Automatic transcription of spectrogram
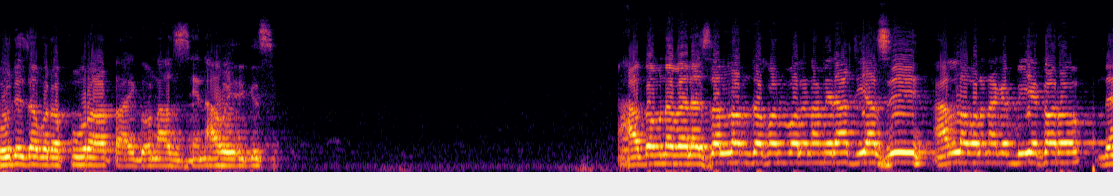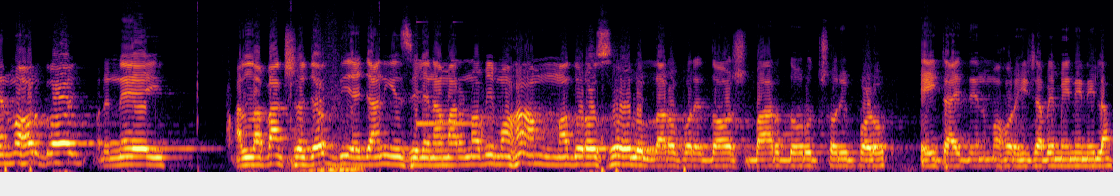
ভুলে যাব পুরাটাই গোনা, জেনা হয়ে গেছে। আদম যখন বলেন, আমি রাজি আছি। আল্লাহ বলেন, আগে বিয়ে করো, দেন মোহর কই? নেই। আল্লাহ পাক সুযোগ দিয়ে জানিয়েছিলেন, আমার নবী মোহাম্মদ রসুল্লাহর উপরে দশ বার দরুদ শরীফ পড়ো। এইটাই দিন মোহর হিসাবে মেনে নিলাম।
